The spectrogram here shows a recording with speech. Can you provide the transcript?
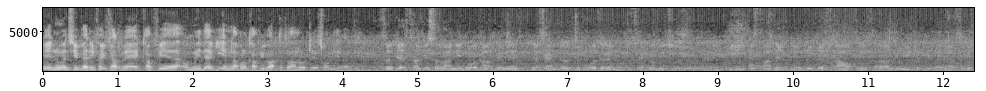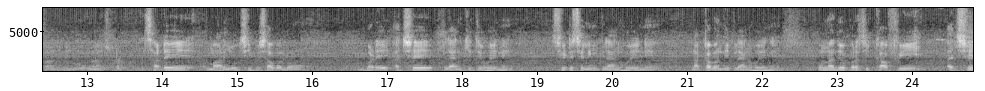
ਇਹਨੂੰ ਅਸੀਂ ਵੈਰੀਫਾਈ ਕਰ ਰਹੇ ਹਾਂ ਕਾਫੀ ਹੈ ਉਮੀਦ ਹੈ ਕਿ ਇਹਨਾਂ ਕੋਲ ਕਾਫੀ ਵਾਰਦਾਤਾਂ ਨੂੰ ਟ੍ਰੇਸ ਹੋਣੀ ਜਾਂਦੀ ਸਰ ਜਿਸ ਤਰ੍ਹਾਂ ਕਿ ਸੈਲਾਨੀ ਬਹੁਤ ਆਉਂਦੇ ਨੇ ਜਾਂ ਸੈਂਟਰ 'ਚ ਬਹੁਤ ਸਾਰੇ ਮੋਟਰਸਾਈਕਲ ਵੀ ਚੋਰੀ ਹੋ ਰਹੇ ਨੇ ਕੀ ਕਿਸ ਤਰ੍ਹਾਂ ਦੇਖਦੇ ਹੋ ਕਿ ਕਿਸ ਤਰ੍ਹਾਂ ਉੱਥੇ ਸਾਰਾ ਮੀਟਰ ਕੀਤਾ ਜਾ ਸਕੇ ਤਾਂ ਜੋ ਲੋਕ ਨਾ ਸਾਡੇ ਮਾਨਯੋਗ ਸੀਪੀ ਸਾਹਿਬ ਵੱਲੋਂ ਬੜੇ ਅੱਛੇ ਪਲਾਨ ਕੀਤੇ ਹੋਏ ਨੇ। ਸਿਟੀ ਸੀਲਿੰਗ ਪਲਾਨ ਹੋਏ ਨੇ, ਨਾਕਾਬੰਦੀ ਪਲਾਨ ਹੋਏ ਨੇ, ਉਹਨਾਂ ਦੇ ਉੱਪਰ ਅਸੀਂ ਕਾਫੀ ਅੱਛੇ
